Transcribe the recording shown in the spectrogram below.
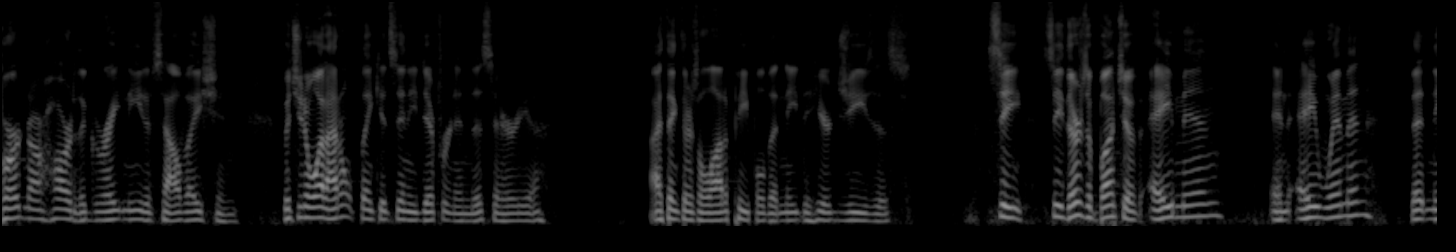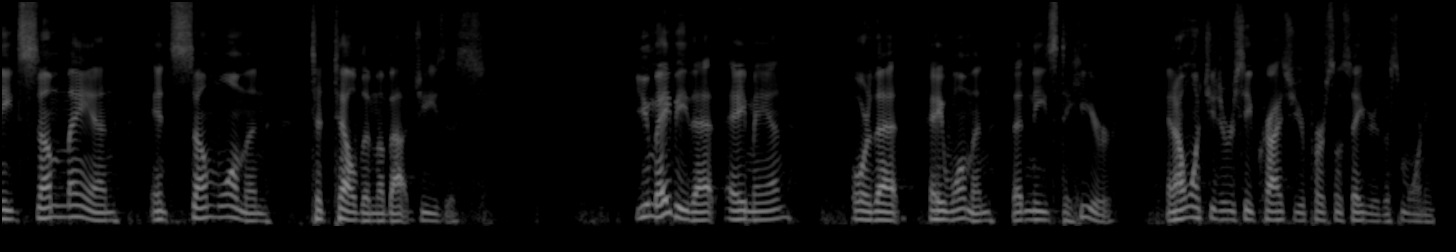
burdened our heart of the great need of salvation. But you know what? I don't think it's any different in this area. I think there's a lot of people that need to hear Jesus. See, see, there's a bunch of amen and a women that need some man and some woman to tell them about Jesus. You may be that a man or that a woman that needs to hear. And I want you to receive Christ as your personal Savior this morning.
